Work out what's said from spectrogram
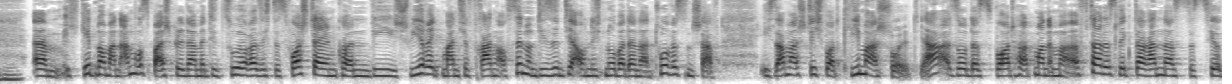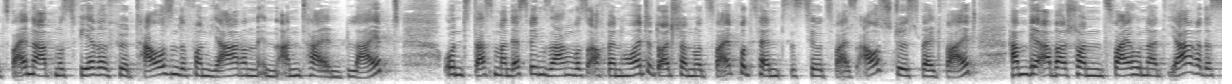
Mhm. Ähm, ich gebe noch mal ein anderes Beispiel, damit die Zuhörer sich das vorstellen können, wie schwierig manche Fragen auch sind und die sind ja auch nicht nur bei der Naturwissenschaft. Ich sage mal Stichwort Klimaschuld. Ja, also das Wort hört man immer öfter. Das liegt daran, dass das CO2 in der Atmosphäre für Tausende von Jahren in Anteilen bleibt und dass man deswegen sagen muss, auch wenn heute Deutschland nur zwei Prozent des CO2s ausstößt weltweit, haben wir aber schon 200 Jahre das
